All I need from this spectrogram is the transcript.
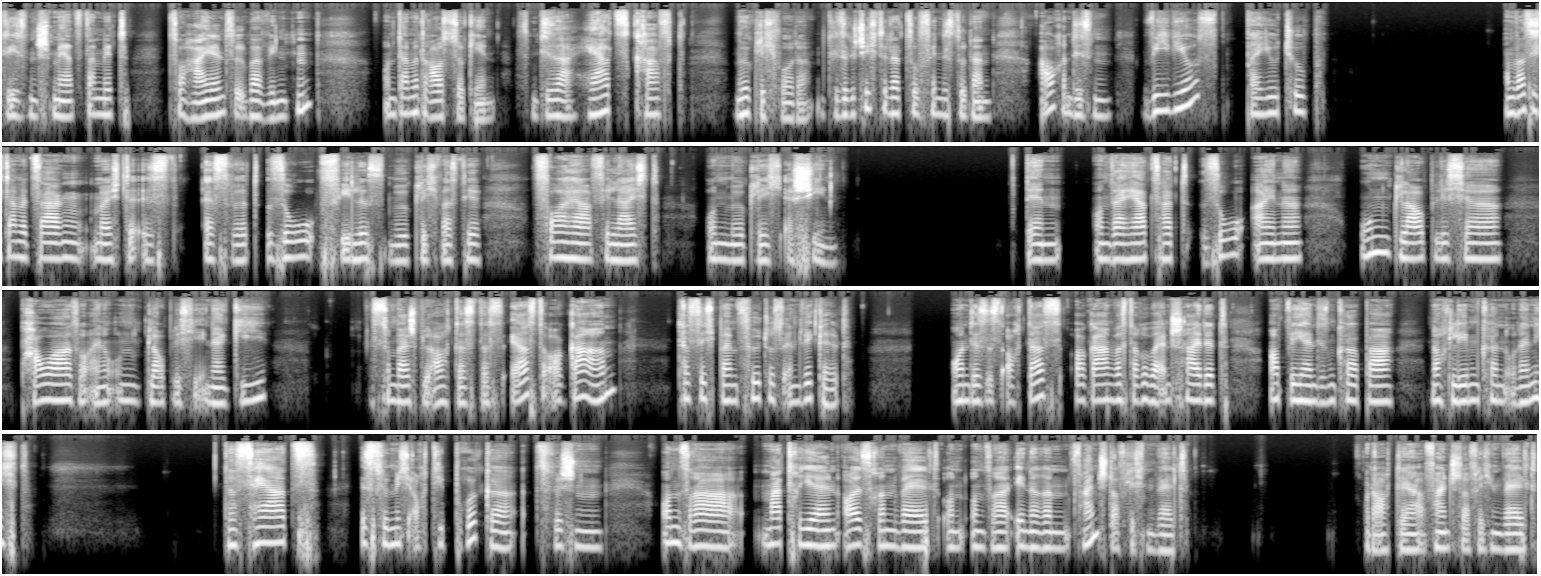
diesen Schmerz damit zu heilen, zu überwinden und damit rauszugehen mit dieser Herzkraft möglich wurde. Diese Geschichte dazu findest du dann auch in diesen Videos bei YouTube. Und was ich damit sagen möchte, ist, es wird so vieles möglich, was dir vorher vielleicht unmöglich erschien. Denn unser Herz hat so eine unglaubliche Power, so eine unglaubliche Energie. Ist zum Beispiel auch das, das erste Organ, das sich beim Fötus entwickelt. Und es ist auch das Organ, was darüber entscheidet, ob wir hier in diesem Körper noch leben können oder nicht. Das Herz ist für mich auch die Brücke zwischen unserer materiellen äußeren Welt und unserer inneren feinstofflichen Welt. Oder auch der feinstofflichen Welt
